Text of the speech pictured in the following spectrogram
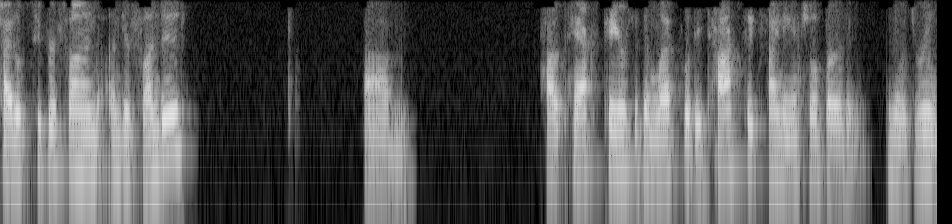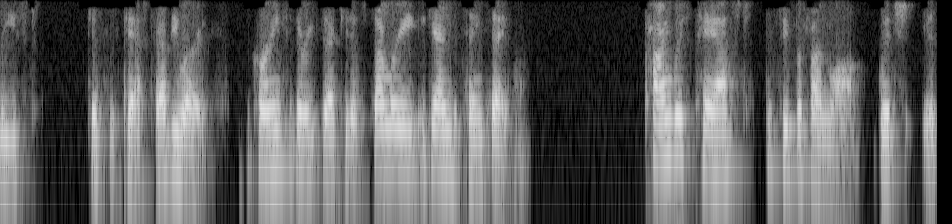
titled Superfund Underfunded. Um, how taxpayers have been left with a toxic financial burden. And it was released just this past February. According to their executive summary, again, the same thing. Congress passed the Superfund law, which is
